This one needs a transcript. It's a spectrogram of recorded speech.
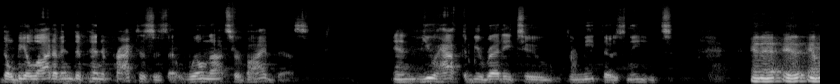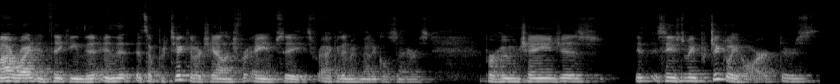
There'll be a lot of independent practices that will not survive this and you have to be ready to, to meet those needs. And am I right in thinking that, and it's a particular challenge for AMCs, for academic medical centers, for whom change is, it seems to me particularly hard. There's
